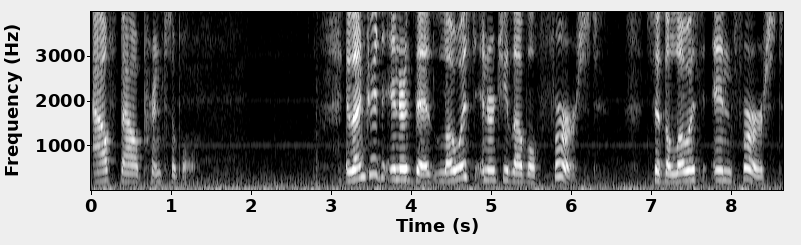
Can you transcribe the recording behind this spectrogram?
Aufbau principle. Electrons enter the lowest energy level first, so the lowest N first,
